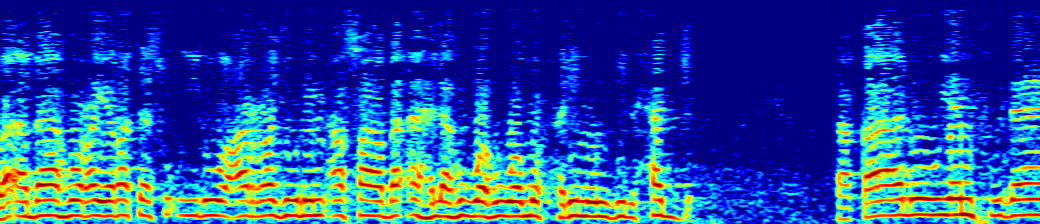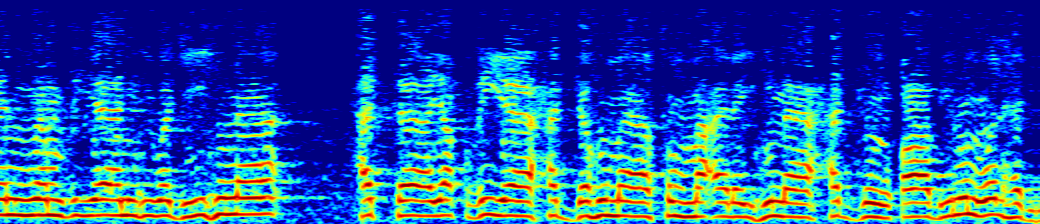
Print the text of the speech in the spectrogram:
وأبا هريرة سئلوا عن رجل أصاب أهله وهو محرم بالحج فقالوا ينفذان يمضيان لوجههما حتى يقضيا حجهما ثم عليهما حج قابل والهدي.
